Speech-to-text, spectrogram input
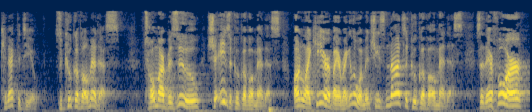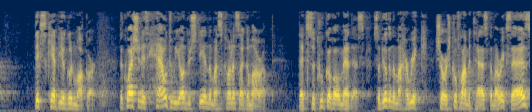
connected to you. Zakuka Omedes. Tomar Bezu She'ein Zakuka Omedes. Unlike here, by a regular woman, she's not Zakuka Omedes. So therefore, this can't be a good makar. The question is, how do we understand the Maskanas Agamara? That's Zakuka Omedes. So if you look at the Maharik, Shorish Kuflamites, the Maharik says,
